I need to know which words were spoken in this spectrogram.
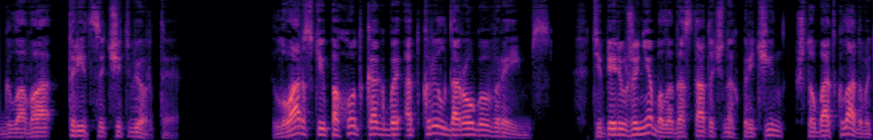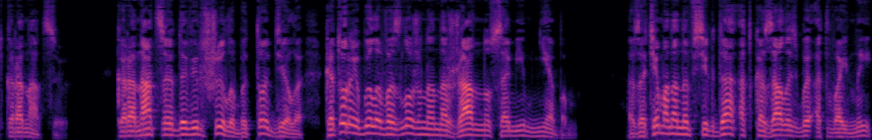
Глава тридцать четвертая Луарский поход как бы открыл дорогу в Реймс. Теперь уже не было достаточных причин, чтобы откладывать коронацию. Коронация довершила бы то дело, которое было возложено на Жанну самим небом. А затем она навсегда отказалась бы от войны,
